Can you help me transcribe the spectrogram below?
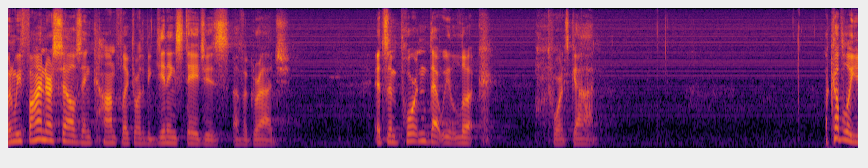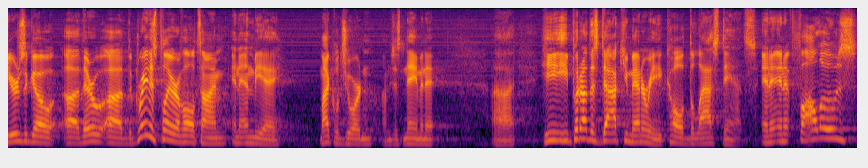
When we find ourselves in conflict or the beginning stages of a grudge, it's important that we look towards God. A couple of years ago, uh, there, uh, the greatest player of all time in NBA, Michael Jordan, I'm just naming it, uh, he, he put out this documentary called The Last Dance, and, and it follows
